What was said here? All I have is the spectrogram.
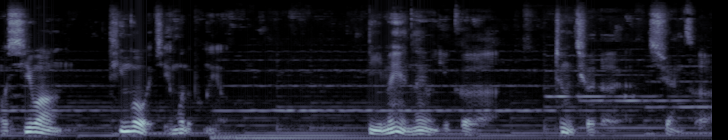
我希望听过我节目的朋友，你们也能有一个正确的选择，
